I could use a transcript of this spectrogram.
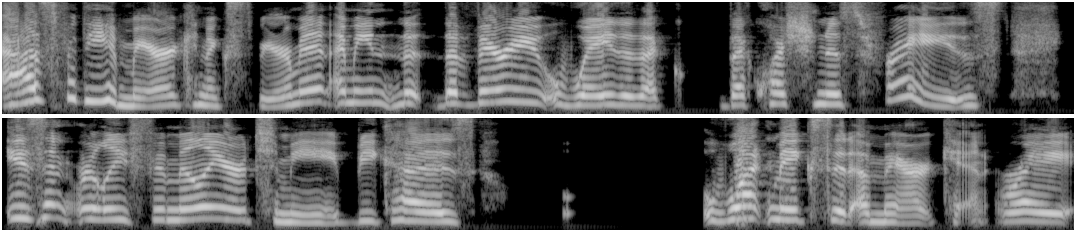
as for the American experiment, I mean, the, the very way that, that that question is phrased isn't really familiar to me because what makes it American, right?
